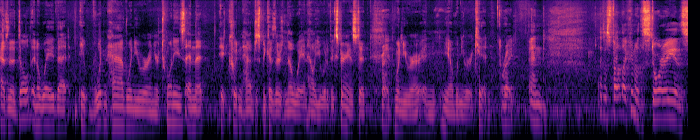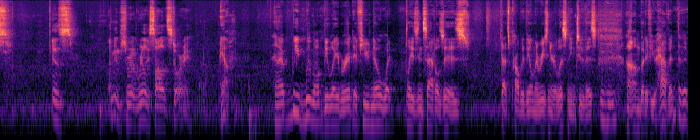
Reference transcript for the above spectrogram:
as an adult in a way that it wouldn't have when you were in your 20s and that it couldn't have just because there's no way in hell you would have experienced it Right. when you were in you know when you were a kid Right, and I just felt like you know the story is is I mean it's a really solid story. yeah uh, we we won't belabor it if you know what blazing saddles is that's probably the only reason you're listening to this um, but if you haven't then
